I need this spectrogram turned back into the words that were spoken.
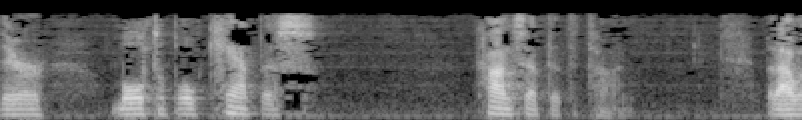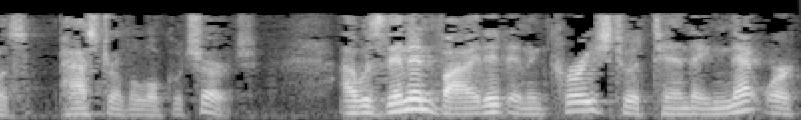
their multiple campus concept at the time. But I was pastor of a local church. I was then invited and encouraged to attend a network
